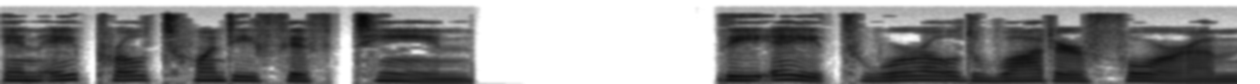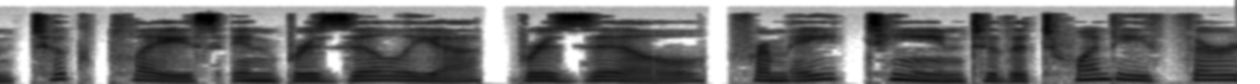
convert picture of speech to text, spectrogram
in April 2015. The Eighth World Water Forum took place in Brasilia, Brazil, from 18 to 23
